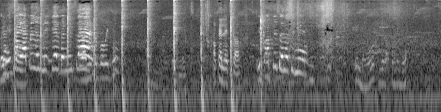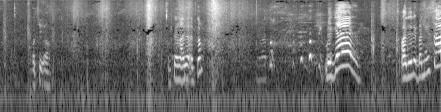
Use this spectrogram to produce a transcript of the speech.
Banisa, iapin na Miguel, Banisa. You want me to go with you? Okay, let's go. Ipapin sa natin ni... Kotse, oh. Ito nga na ito. Miguel! O, dili, Banisa!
